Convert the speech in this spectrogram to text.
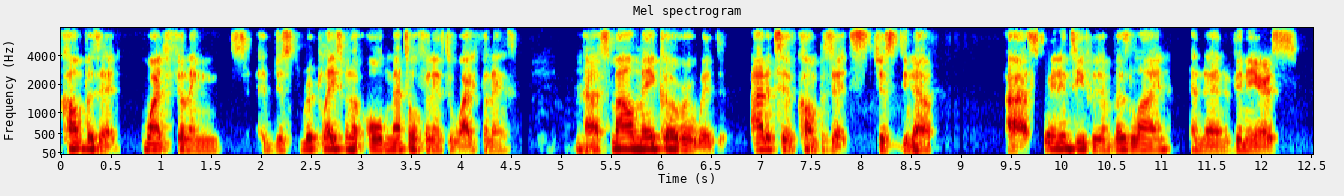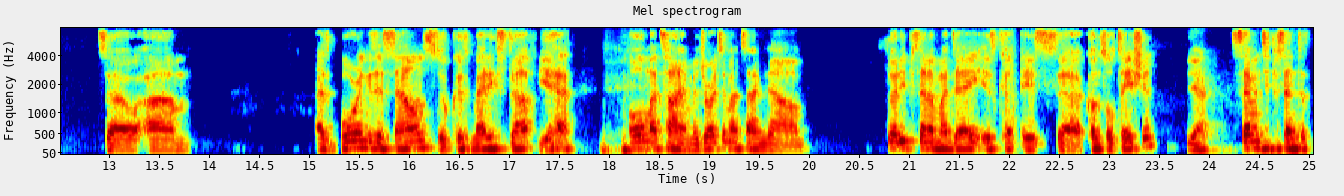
composite white fillings, uh, just replacement of old metal fillings to white fillings, Mhm. uh, smile makeover with additive composites, just you know, uh, straightening teeth with Invisalign, and then veneers. So, um, as boring as it sounds, so cosmetic stuff, yeah. all my time, majority of my time now, 30% of my day is co- is uh, consultation. Yeah. 70% of the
